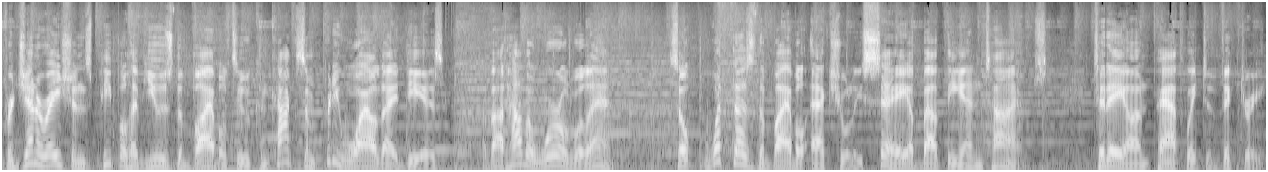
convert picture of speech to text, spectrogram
For generations, people have used the Bible to concoct some pretty wild ideas about how the world will end. So, what does the Bible actually say about the end times? Today on Pathway to Victory,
